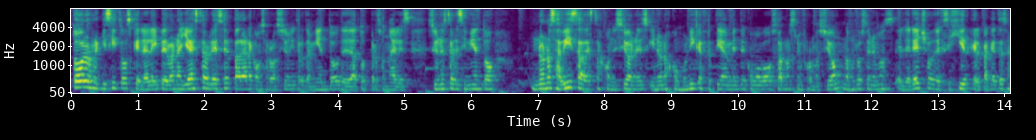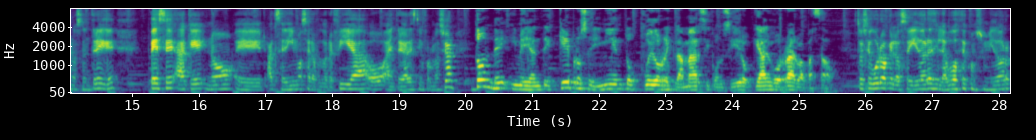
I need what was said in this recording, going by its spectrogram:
todos los requisitos que la ley peruana ya establece para la conservación y tratamiento de datos personales. Si un establecimiento no nos avisa de estas condiciones y no nos comunica efectivamente cómo va a usar nuestra información, nosotros tenemos el derecho de exigir que el paquete se nos entregue pese a que no eh, accedimos a la fotografía o a entregar esta información. ¿Dónde y mediante qué procedimiento puedo reclamar si considero que algo raro ha pasado? Estoy seguro que los seguidores de La Voz del Consumidor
